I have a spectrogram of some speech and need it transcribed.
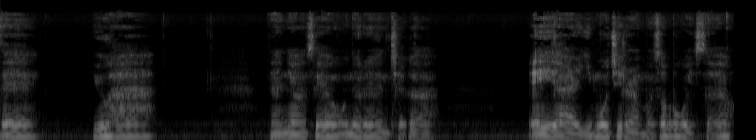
네, 유하. 네, 안녕하세요. 오늘은 제가 AR 이모지를 한번 써보고 있어요.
